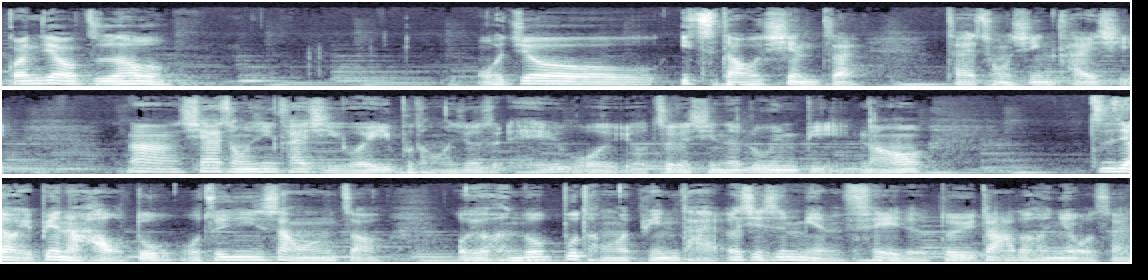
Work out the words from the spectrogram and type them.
关掉之后，我就一直到现在再重新开启。那现在重新开启，唯一不同的就是，哎，我有这个新的录音笔，然后资料也变了好多。我最近上网找，我有很多不同的平台，而且是免费的，对于大家都很友善。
